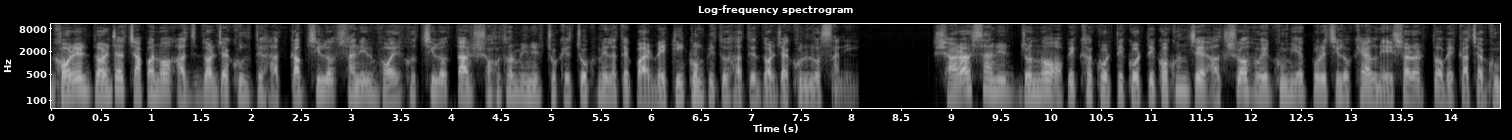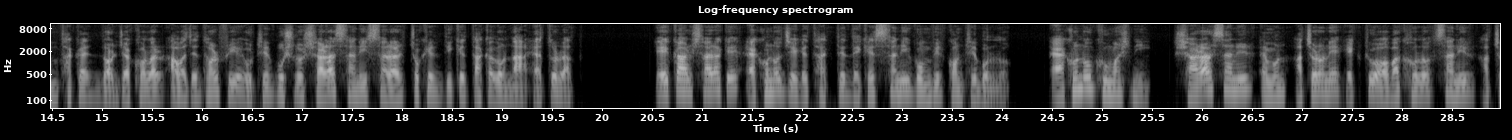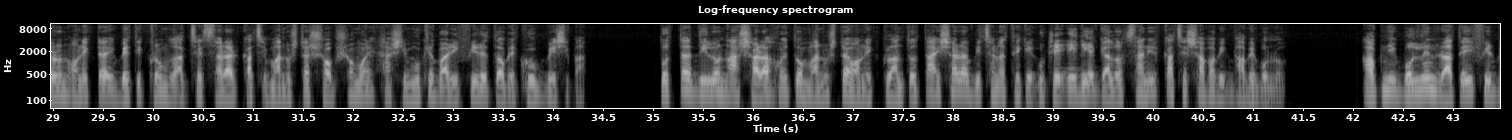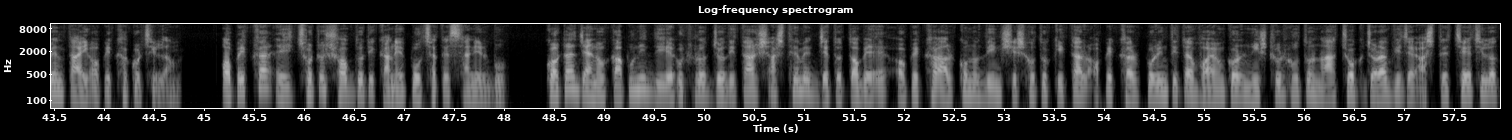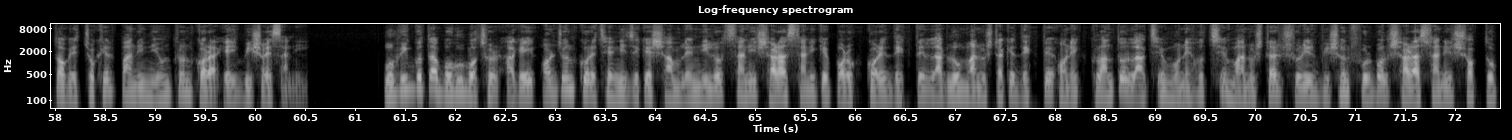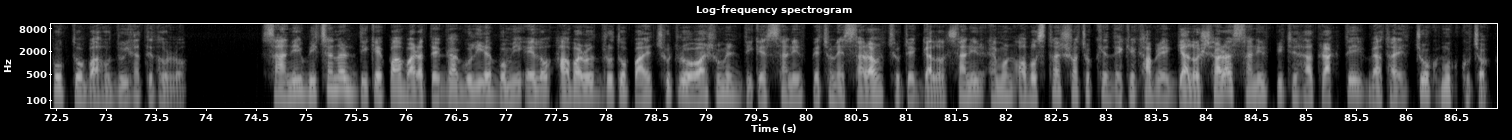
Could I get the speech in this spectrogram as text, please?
ঘরের দরজা চাপানো, আজ দরজা খুলতে হাত কাঁপছিল, সানির ভয় হচ্ছিল, তার সহধর্মিনীর চোখে চোখ মেলাতে পারবে কি, কম্পিত হাতে দরজা খুলল সানি। সারা সানির জন্য অপেক্ষা করতে করতে কখন যে আতশোয়া হয়ে ঘুমিয়ে পড়েছিল, খেয়াল নেই সারার। তবে কাঁচা ঘুম থাকায় দরজা খোলার আওয়াজে ধরফিয়ে উঠে বসল সারা সানি। সারার চোখের দিকে তাকালো, না, এত রাত। এ কার সারাকে এখনও জেগে থাকতে দেখে? সানি গম্ভীর কণ্ঠে বলল, এখনও ঘুমাসনি। সারার সানির এমন আচরণে একটু অবাক হলো। সানির আচরণ অনেকটাই ব্যতিক্রম লাগছে। সারার কাছে মানুষটা সব সময় হাসি মুখে বাড়ি ফিরে, তবে খুব বেশি পা তোত্তা দিল, না সারা, হয়তো মানুষটা অনেক ক্লান্ত, তাই সারা বিছানা থেকে উঠে এড়িয়ে গেল। সানির কাছে স্বাভাবিকভাবে বলল, আপনি বললেন রাতেই ফিরবেন, তাই অপেক্ষা করছিলাম। অপেক্ষার এই ছোট শব্দটি কানে পৌঁছাতে সানির বুক কটা যেন কাঁপুনি দিয়ে উঠল, যদি তার শ্বাস থেমে যেত, তবে অপেক্ষা আর কোনো দিন শেষ হতো কি? তার অপেক্ষার পরিণতিটা ভয়ঙ্কর, নিষ্ঠুর হতো না, চোখ জড়া ভিজে আসতে চেয়েছিল, তবে চোখের পানি নিয়ন্ত্রণ করা এই বিষয়ে সানি। অভিজ্ঞতা বহু বছর আগেই অর্জন করেছে নিজেকে সামলে নিল সানি, সারা সানিকে পরখ করে দেখতে লাগল মানুষটাকে দেখতে অনেক ক্লান্ত লাগছে, মনে হচ্ছে মানুষটার শরীর ভীষণ ফুটবল, সারা সানির শক্তপোক্ত বাহু দুই হাতে ধরল। সানি বিছানার দিকে পা বাড়াতে গা গুলিয়ে বমি এলো, আবারও দ্রুত পায়ে ছুটল ওয়াশরুমের দিকে, সানির পেছনে সারাও ছুটে গেল। সানির এমন অবস্থা সচক্ষে দেখে খাবড়ে গেল, সারা সানির পিঠে হাত রাখতেই ব্যথায় চোখ মুখ কুচক।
